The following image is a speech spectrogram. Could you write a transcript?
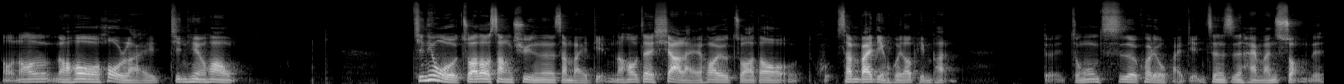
哦，然后，然后后来今天的话，今天我抓到上去的那三百点，然后再下来的话又抓到三百点回到平盘。对，总共吃了快六百点，真的是还蛮爽的。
